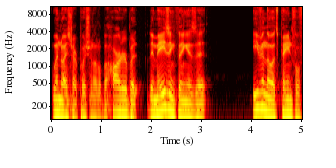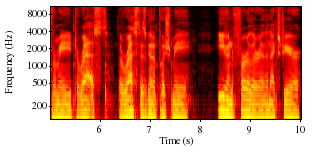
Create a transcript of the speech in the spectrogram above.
when do I start pushing a little bit harder? But the amazing thing is that even though it's painful for me to rest, the rest is going to push me even further in the next year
